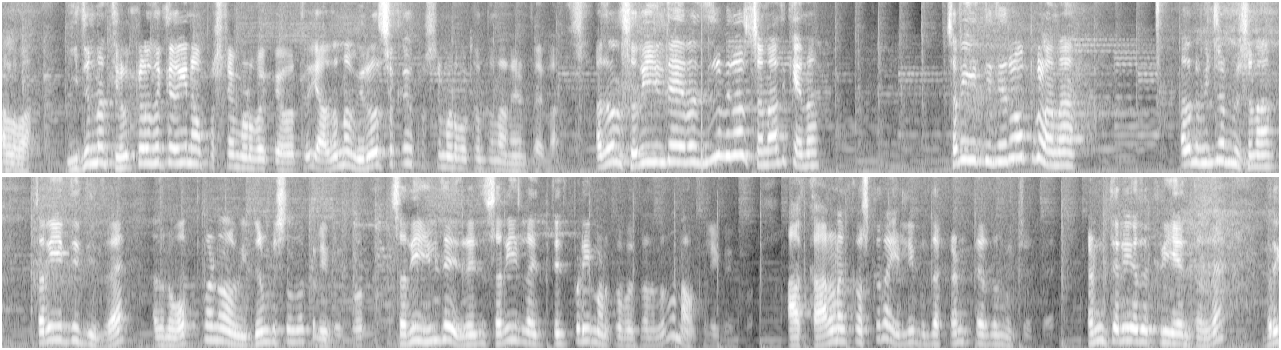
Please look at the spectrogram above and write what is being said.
ಅಲ್ವಾ? ಇದನ್ನ ತಿಳ್ಕೊಳ್ಳೋದಕ್ಕಾಗಿ ನಾವು ಪ್ರಶ್ನೆ ಮಾಡಬೇಕು ಹೊರತು ಯಾವುದನ್ನ ವಿರೋಧಿಸೋಕ್ಕಾಗಿ ಪ್ರಶ್ನೆ ಮಾಡ್ಬೇಕು ಅಂತ ನಾನು ಹೇಳ್ತಾ ಇಲ್ಲ. ಅದೊಂದು ಸರಿ ಇಲ್ಲದೆ ಇರೋದಿದ್ರೆ ವಿರೋಧಿಸೋಣ ಅದಕ್ಕೇನ? ಸರಿ ಇದ್ದಿದ್ದರೆ ಒಪ್ಕೊಳ್ಳೋಣ. ಅದನ್ನು ವಿಜೃಂಭಿಸೋಣ. ಸರಿ ಇದ್ದಿದ್ದಿದ್ರೆ ಅದನ್ನು ಒಪ್ಕೊಂಡು ನಾವು ವಿಜೃಂಭಿಸೋದು ಕಲಿಬೇಕು. ಸರಿ ಇಲ್ಲದೆ ಇದ್ರೆ ಇದು ಸರಿ ಇಲ್ಲ ತಿದ್ದುಪಡಿ ಮಾಡ್ಕೋಬೇಕು ಅನ್ನೋದನ್ನು ನಾವು ಕಲಿಬೇಕು. ಆ ಕಾರಣಕ್ಕೋಸ್ಕರ ಇಲ್ಲಿ ಬುದ್ಧ ಕಣ್ಣು ತೆರೆದು ಮುಚ್ಚುತ್ತೆ. ಕಣ್ಣು ತೆರೆಯೋದು ಕ್ರಿಯೆ ಅಂತಂದರೆ ಬರೀ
